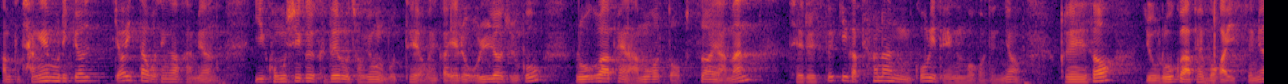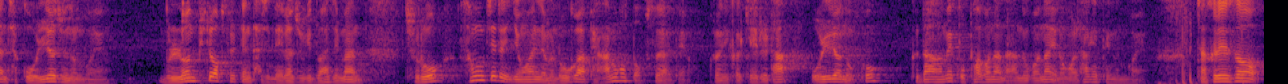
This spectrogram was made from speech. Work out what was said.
아무튼 장애물이 껴, 껴 있다고 생각하면 이 공식을 그대로 적용을 못 해요. 그러니까 얘를 올려주고 로그 앞엔 아무것도 없어야만 쟤를 쓰기가 편한 꼴이 되는 거거든요. 그래서 요 로그 앞에 뭐가 있으면 자꾸 올려주는 거예요. 물론 필요 없을 땐 다시 내려주기도 하지만 주로 성질을 이용하려면 로그 앞에 아무것도 없어야 돼요. 그러니까 걔를 다 올려놓고 그 다음에 곱하거나 나누거나 이런 걸 하게 되는 거예요. 자, 그래서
